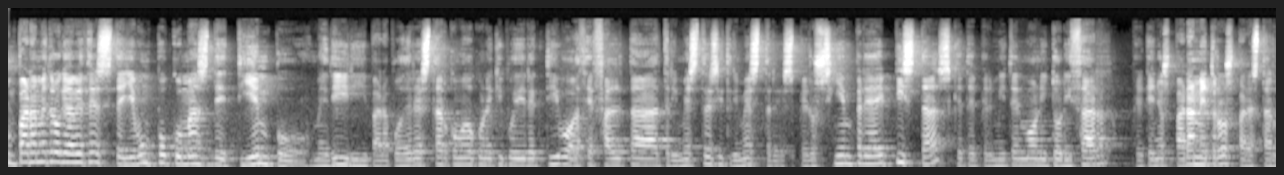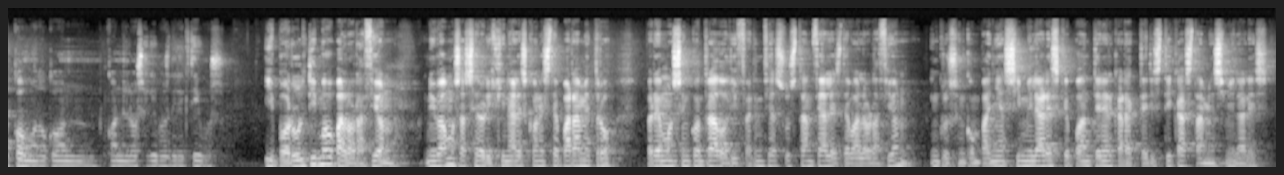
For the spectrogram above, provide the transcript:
un parámetro que a veces te lleva un poco más de tiempo medir y para poder estar cómodo con equipo directivo hace falta trimestres y trimestres, pero siempre hay pistas que te permiten monitorizar pequeños parámetros para estar cómodo con los equipos directivos. Y por último, valoración. No íbamos a ser originales con este parámetro, pero hemos encontrado diferencias sustanciales de valoración, incluso en compañías similares que puedan tener características también similares.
